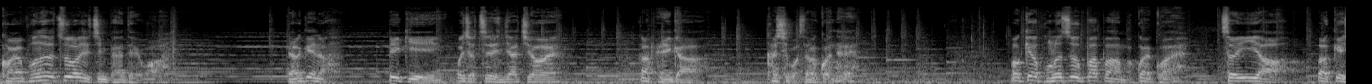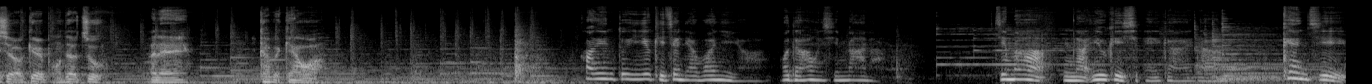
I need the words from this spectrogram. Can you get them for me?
看下碰到主我是真歹替我，不要紧啦，毕竟我就知人家招的，甲平家确实无啥物关系。我叫彭德柱爸爸嘛乖乖，所以以后我继续叫彭德柱，安尼伊较袂惊我。看恁对尤其这么满意啊，我就放心啦啦。即马毋若尤其是平家的人，肯子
